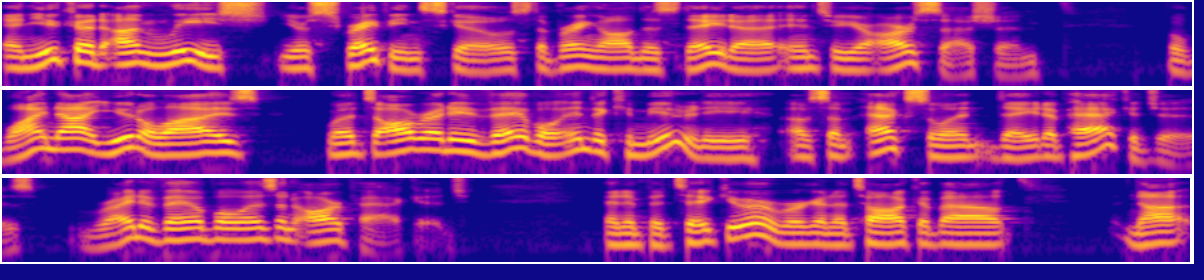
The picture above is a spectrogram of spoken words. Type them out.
And you could unleash your scraping skills to bring all this data into your R session. But why not utilize what's already available in the community of some excellent data packages, right available as an R package. And in particular, we're going to talk about not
